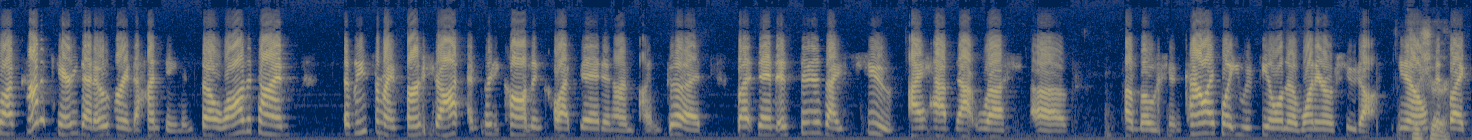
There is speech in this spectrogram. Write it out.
so I've kind of carried that over into hunting. And so a lot of the times, at least for my first shot, I'm pretty calm and collected and I'm, I'm good. But then as soon as I shoot, I have that rush of emotion, kind of like what you would feel in a one arrow shoot off. You know, sure. it's like,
